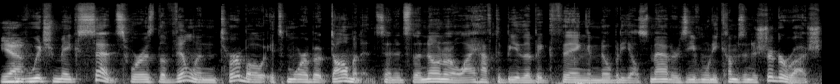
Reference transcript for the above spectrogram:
Yeah. which makes sense. Whereas the villain Turbo, it's more about dominance, and it's the no, no, no, I have to be the big thing, and nobody else matters. Even when he comes into Sugar Rush,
